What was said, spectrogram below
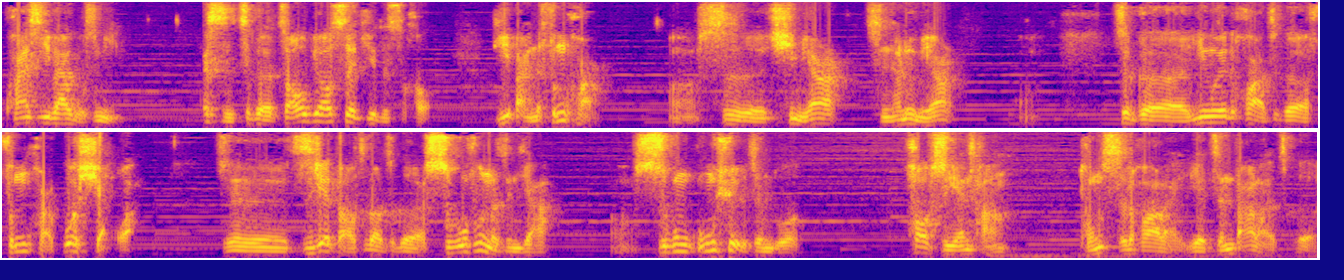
宽是一百五十米。开始这个招标设计的时候，底板的分块啊是七米二乘上六米二啊，这个因为的话这个分块过小啊，这直接导致了这个施工缝的增加啊，施工工序的增多，耗时延长，同时的话呢也增大了这个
